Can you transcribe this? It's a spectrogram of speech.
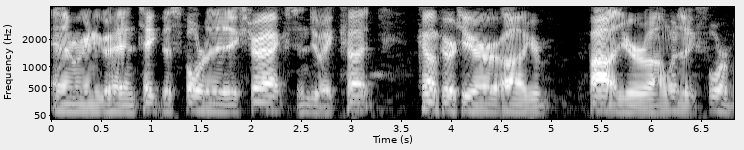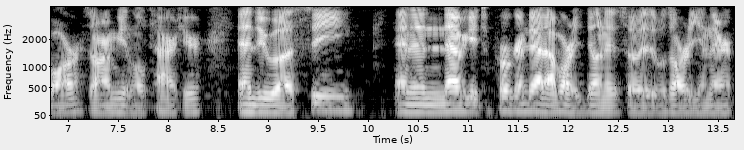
And then we're going to go ahead and take this folder that it extracts and do a cut. Come up here to your your file, your uh, Windows Explorer bar. Sorry, I'm getting a little tired here. And do uh, C, and then navigate to program data. I've already done it, so it was already in there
